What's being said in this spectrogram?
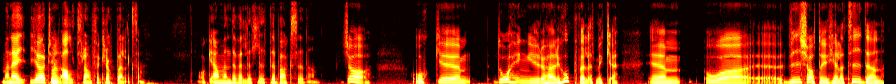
Man är, gör typ Men- allt framför kroppen liksom. Och använder väldigt lite baksidan. Ja, och eh, då hänger ju det här ihop väldigt mycket. Ehm, och eh, vi tjatar ju hela tiden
